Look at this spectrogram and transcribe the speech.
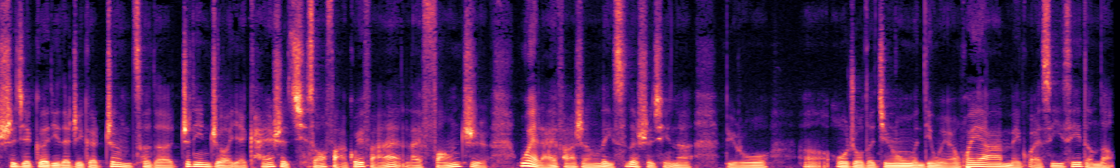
世界各地的这个政策的制定者也开始起草法规法案，来防止未来发生类似的事情呢。比如，呃，欧洲的金融稳定委员会啊，美国 SEC 等等。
